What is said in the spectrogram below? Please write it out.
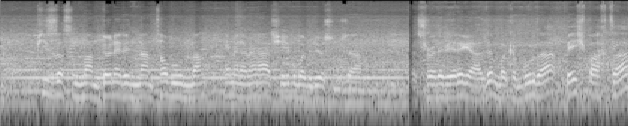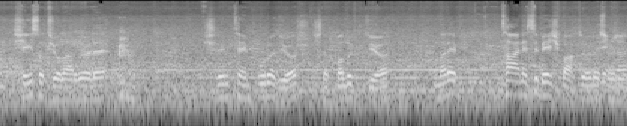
pizzasından, dönerinden, tavuğundan hemen hemen her şeyi bulabiliyorsunuz ya. Şöyle bir yere geldim. Bakın burada 5 bahta şeyi satıyorlar böyle shrimp tempura diyor. işte balık diyor. Bunlar hep tanesi 5 baht öyle söyleyeyim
